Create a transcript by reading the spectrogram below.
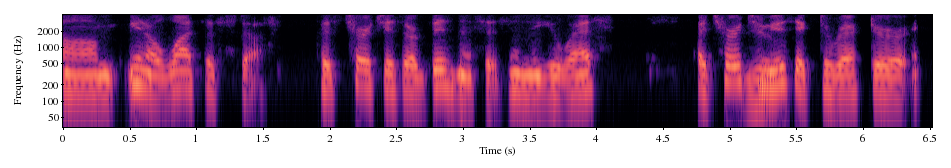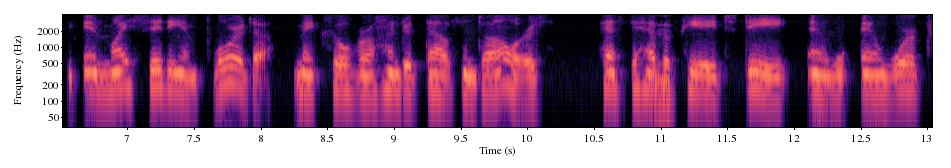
um, you know, lots of stuff because churches are businesses in the U.S. A church Yeah. music director in my city in Florida makes over a hundred thousand dollars, has to have a PhD, and and works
